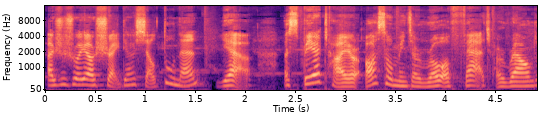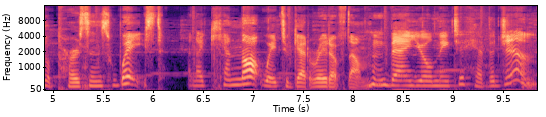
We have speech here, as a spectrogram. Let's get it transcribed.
而是说要甩掉小肚腩。Yeah, a spare tire also means a roll of fat around a person's waist, and I cannot wait to get rid of them. Then you'll need to hit the gym.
